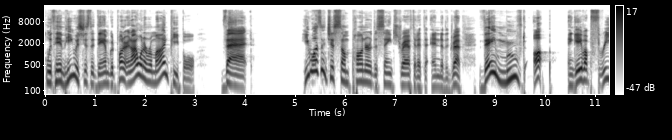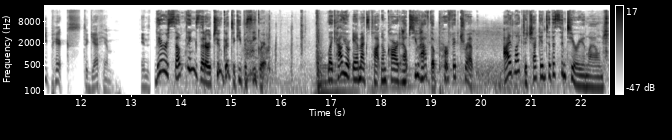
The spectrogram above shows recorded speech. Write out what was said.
with him, he was just a damn good punter, and I want to remind people that. He wasn't just some punter the Saints drafted at the end of the draft. They moved up and gave up three picks to get him. In There are some things that are too good to keep a secret. Like how your Amex Platinum card helps you have the perfect trip. I'd like to check into the Centurion Lounge.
